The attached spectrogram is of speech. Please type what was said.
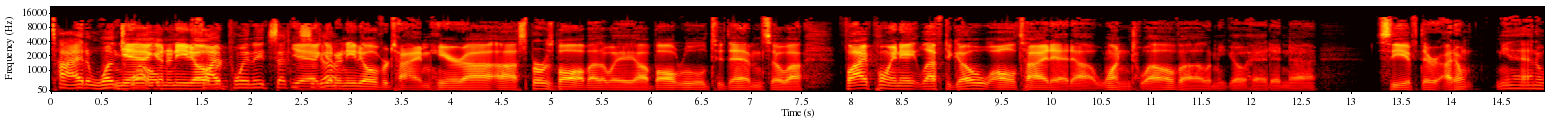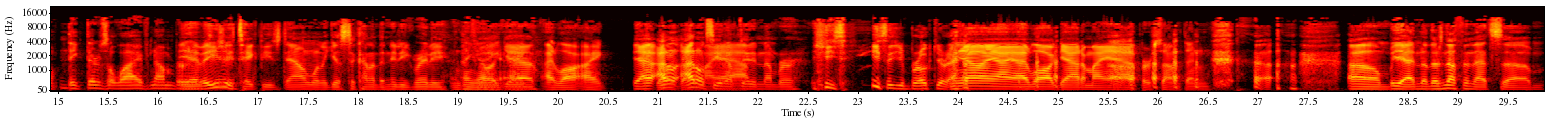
tied at 112. Yeah, gonna need over 5.8 seconds Yeah, to go. gonna need overtime here. Uh, uh, Spurs ball, by the way, uh, ball ruled to them. So uh, 5.8 left to go, all tied at uh, 112. Uh, let me go ahead and uh, see if there. I don't. Yeah, I don't think there's a live number. yeah, they usually take these down when it gets to kind of the nitty gritty. I feel I, like, yeah. I, I, lo- I yeah, I don't. I don't see an app. updated number. he said you broke your No, app. yeah, I logged out of my app or something. um, but yeah, no, there's nothing that's um,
